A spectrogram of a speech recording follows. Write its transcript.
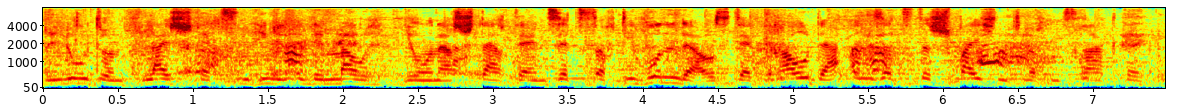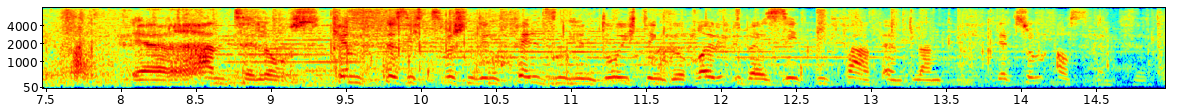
Blut und Fleischfetzen hingen in dem Maul. Jonas starrte entsetzt auf die Wunde, aus der grau der Ansatz des Speichenknochens ragte. Er rannte los, kämpfte sich zwischen den Felsen hindurch den geröllübersäten Pfad entlang, der zum Ausgang führte.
